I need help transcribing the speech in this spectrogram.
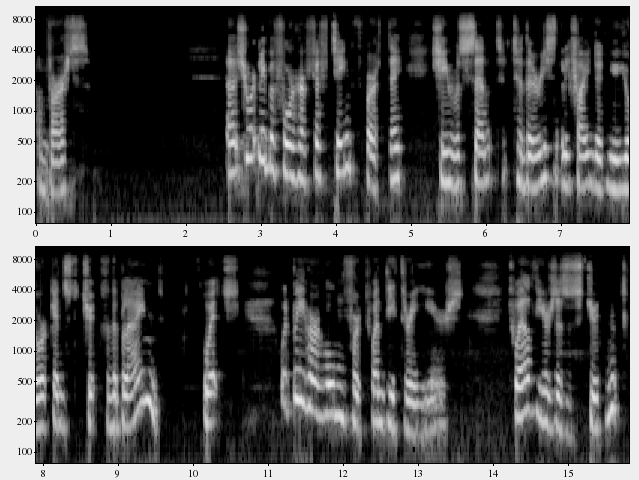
and verse. Uh, shortly before her 15th birthday, she was sent to the recently founded New York Institute for the Blind, which would be her home for 23 years 12 years as a student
